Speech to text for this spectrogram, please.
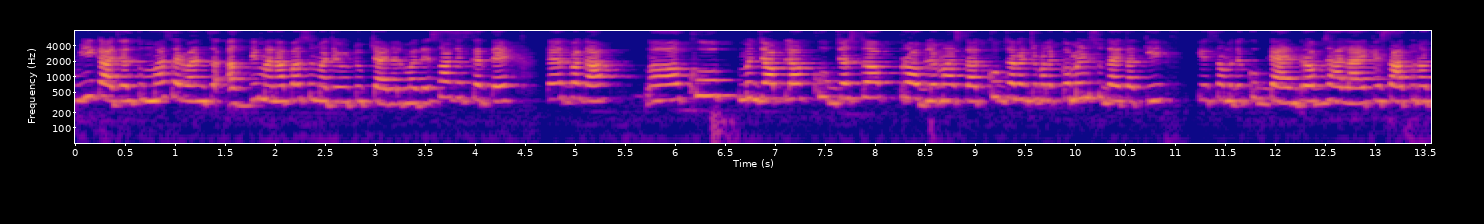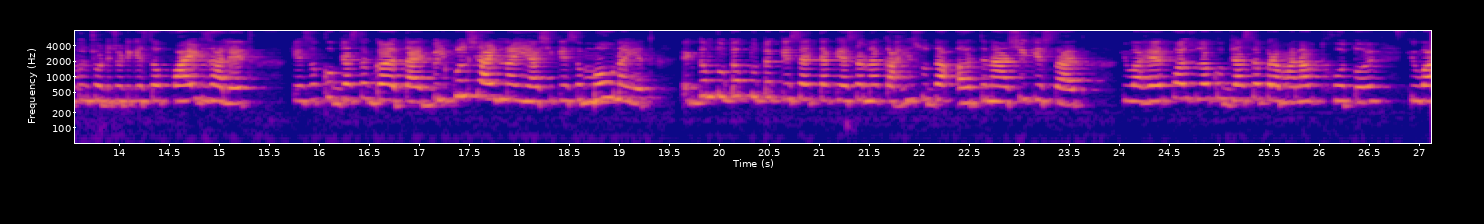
मी काजल तुम्हा सर्वांचं अगदी मनापासून माझ्या यूट्यूब चॅनलमध्ये स्वागत करते. तर बघा खूप म्हणजे आपला खूप जास्त प्रॉब्लेम असतात. खूप जणांचे मला कमेंटसुद्धा येतात की केसामध्ये खूप डॅन्ड्रप झाला आहे केस आतून आतून छोटे छोटे केस फाईट झालेत केस खूप जास्त गळत आहेत बिलकुल शाईन नाही आहे अशी केस मऊ नाही आहेत एकदम तुटक तुटक केस आहेत त्या केसांना काहीसुद्धा अर्थ नाही अशी केस आहेत. किंवा हेअरफॉलसुद्धा खूप जास्त प्रमाणात होतोय किंवा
